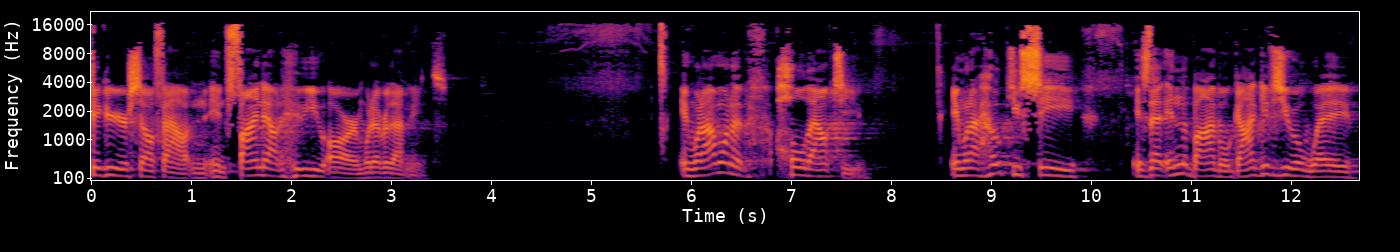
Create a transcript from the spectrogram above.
figure yourself out and, and find out who you are and whatever that means. And what I want to hold out to you, and what I hope you see, is that in the Bible, God gives you a way.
